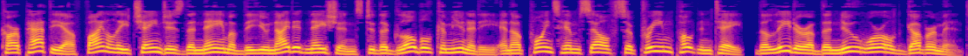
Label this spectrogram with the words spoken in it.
Carpathia finally changes the name of the United Nations to the Global Community and appoints himself Supreme Potentate, the leader of the New World Government.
